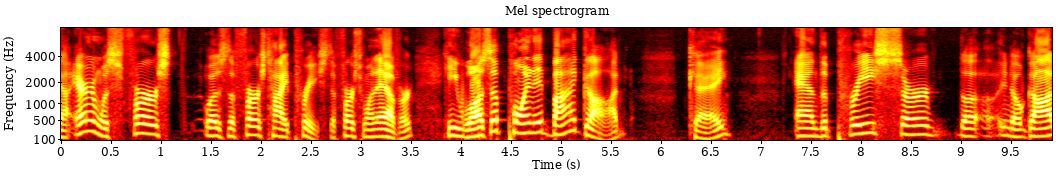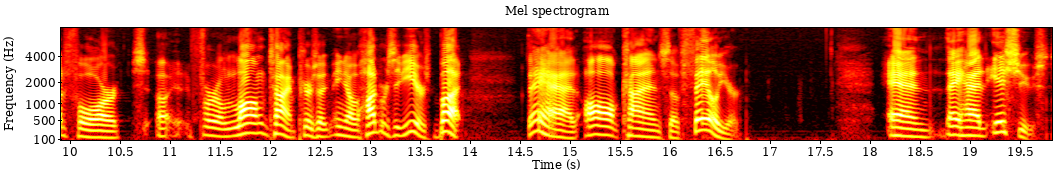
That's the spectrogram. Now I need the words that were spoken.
Now Aaron was first was the first high priest, the first one ever. He was appointed by God Okay, and the priests served the you know God for uh, for a long time, periods of, you know hundreds of years, but they had all kinds of failure and they had issues.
